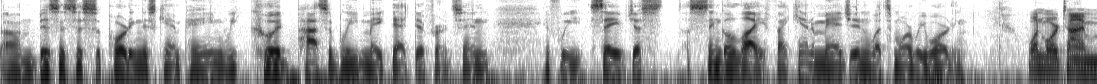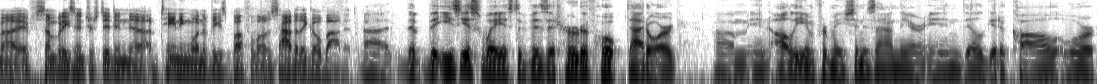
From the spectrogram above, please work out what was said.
um, businesses supporting this campaign, we could possibly make that difference. And if we save just a single life, I can't imagine what's more rewarding. One more time, uh, if somebody's interested in uh, obtaining one of these buffaloes, how do they go about it? Uh, the, the easiest way is to visit herdofhope.org. Um, and all the information is on there, and they'll get a call. Or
